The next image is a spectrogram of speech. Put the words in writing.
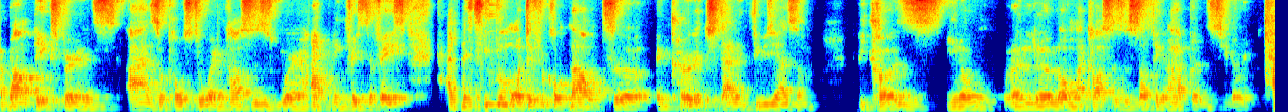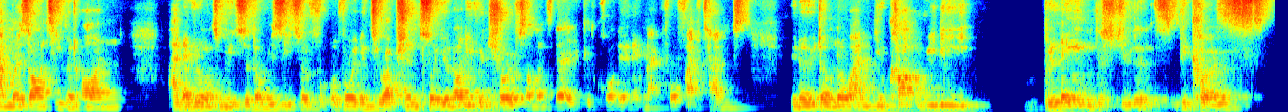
about the experience as opposed to when classes were happening face to face. And it's even more difficult now to encourage that enthusiasm because, you know, a lot of my classes is something that happens, you know, cameras aren't even on and everyone's muted obviously to avoid interruption. So you're not even sure if someone's there. You could call their name like four or five times. You know, you don't know, and you can't really blame the students because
